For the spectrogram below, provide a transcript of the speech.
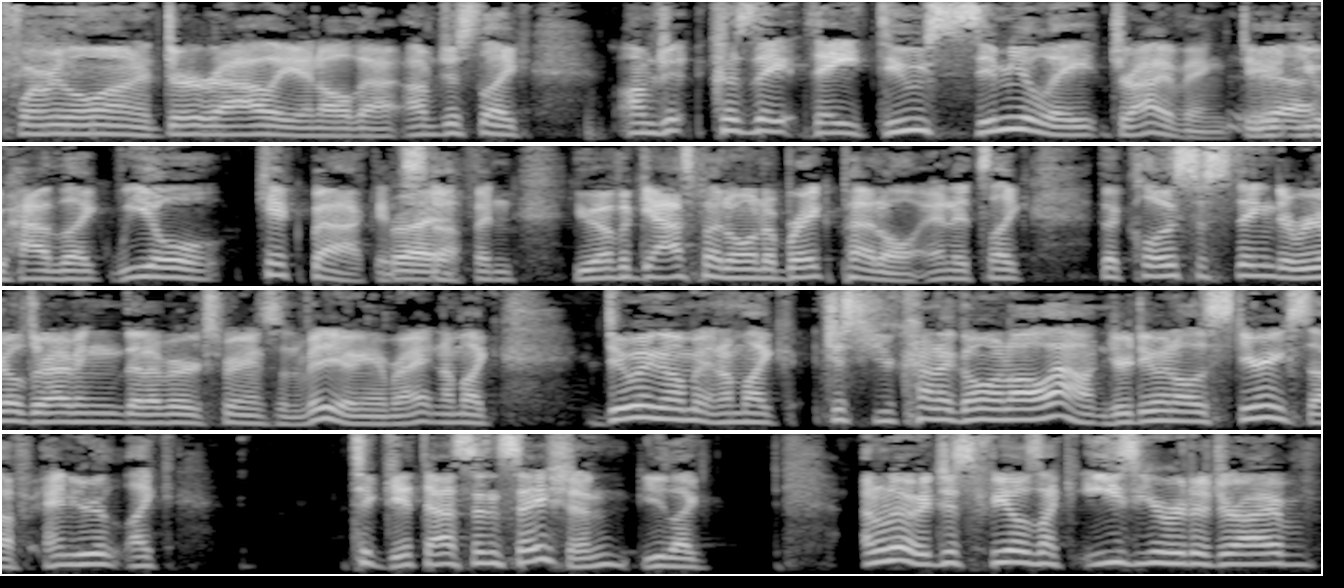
Formula One and Dirt Rally and all that. I'm just like, I'm just because they they do simulate driving, dude. Yeah. You have like wheel kickback and Right. stuff, and you have a gas pedal and a brake pedal, and it's like the closest thing to real driving that I've ever experienced in a video game, right? And I'm like doing them, and I'm like, just you're kind of going all out, and you're doing all the steering stuff, and you're like, to get that sensation, you like I don't know. It just feels like easier to drive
